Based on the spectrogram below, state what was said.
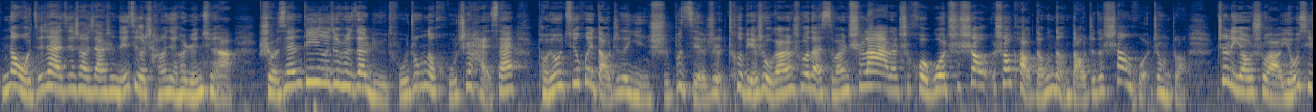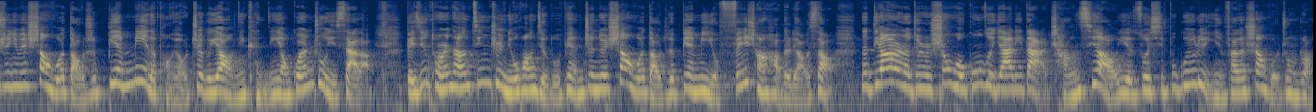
那我接下来介绍一下是哪几个场景和人群啊？首先，第一个就是在旅途中的胡吃海塞，朋友聚会导致的饮食不节制，特别是我刚才说的喜欢吃辣的、吃火锅、吃烧烧烤等等导致的上火症状。这里要说啊，尤其是因为上火导致便秘的朋友，这个药你肯定要关注一下了。北京同仁堂精致牛黄解毒片针对上火导致的便秘有非常好的疗效。那第二呢，就是生活工作压力大、长期熬夜、作息不规律引发的上火症状，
